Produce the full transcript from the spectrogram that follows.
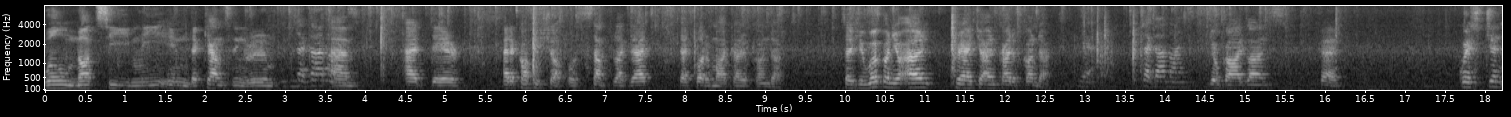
will not see me in the counseling room um, at their at a coffee shop or something like that. That's part of my code of conduct. So if you work on your own, create your own code of conduct. Yeah. So guidelines. Your guidelines. Okay. Question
